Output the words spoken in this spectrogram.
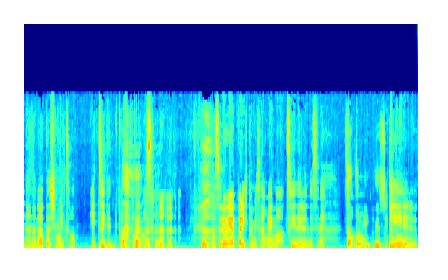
なので私もいつもひっついてったんだと思います。でもそれをやっぱりひとみさんが今継いでるんですね。だといいです受け入れる。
